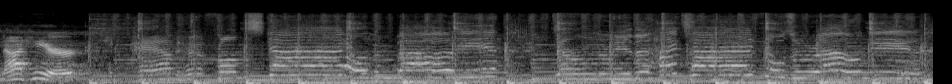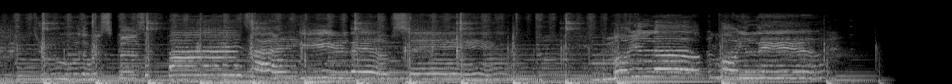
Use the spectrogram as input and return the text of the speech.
Not here.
